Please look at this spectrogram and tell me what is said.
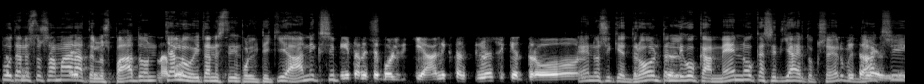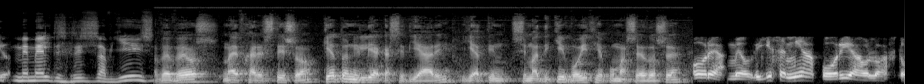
που ήταν στο Σαμαρά τέλος πάντων. Να Κι πω. αλλού ήταν στην πολιτική άνοιξη. Ήταν στην πολιτική άνοιξη, ήταν στην Ένωση Κεντρών. Ένωση κεντρών, ήταν λίγο καμένο. Κασιδιάρη το ξέρουμε, εντάξει. λίγο. Με μέλη της Χρυσής Αυγής. Βεβαίως, να ευχαριστήσω και τον Ηλία Κασιδιάρη για την σημαντική βοήθεια που μας έδωσε. Ωραία, με οδηγεί σε μια απορία όλο αυτό.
